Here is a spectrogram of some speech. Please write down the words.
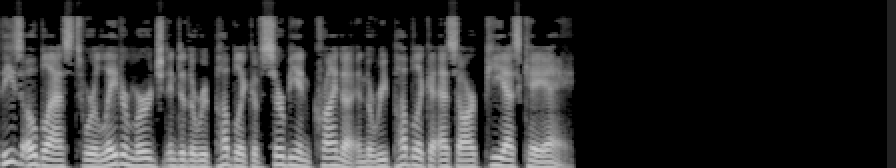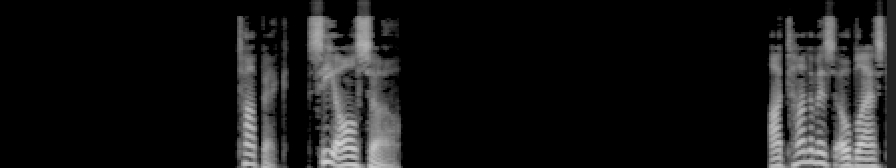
These oblasts were later merged into the Republic of Serbian Krajina and the Republika Srpska. See also Autonomous Oblast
